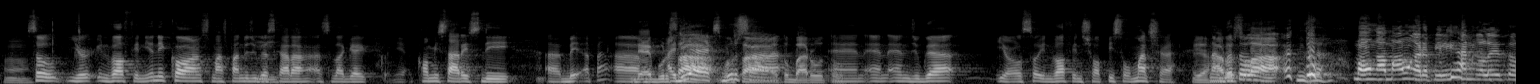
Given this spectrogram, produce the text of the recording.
Hmm. So you're involved in unicorns. Mas Pandu juga sekarang uh, sebagai ya, komisaris di uh, B, apa? um, Di bursa, IDX, bursa, bursa. itu baru tuh. And and and juga you're also involved in Shopee so much ya. Ya Nah, harus tuh- lah. Itu mau nggak mau nggak ada pilihan kalau itu.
